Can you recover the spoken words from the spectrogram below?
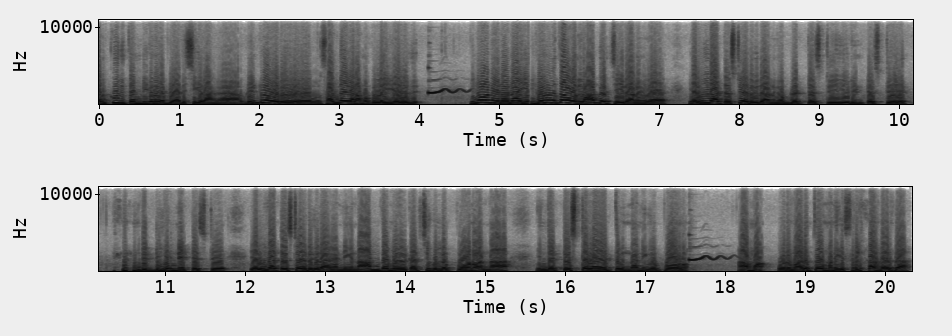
தற்கூரி தம்பிகளும் இப்படி அடிச்சுக்கிறாங்க அப்படின்ற ஒரு சந்தேகம் நமக்குள்ள எழுது. இன்னொன்னு என்னன்னா இவனுக்கு தான் ஒரு லாப் வச்சுக்கிறானுங்களே. எல்லா டெஸ்ட்டும் எடுக்கிறானுங்க. Blood test urine test DNA test எல்லா டெஸ்ட்டும் எடுக்கிறாங்க. நீங்க நாம் தமிழ் கட்சிக்குள்ள போனோம்னா இந்த டெஸ்ட் எல்லாம் எடுத்துக்கிட்டு தான் நீங்க போகணும். ஆமா ஒரு மருத்துவமனைக்கு செல்லாதான்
